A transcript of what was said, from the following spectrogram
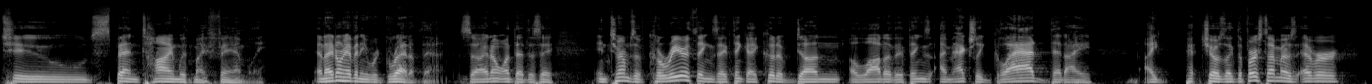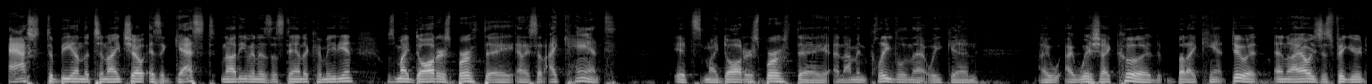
to spend time with my family. And I don't have any regret of that. So I don't want that to say in terms of career things, I think I could have done a lot of other things. I'm actually glad that I I chose like the first time I was ever asked to be on the Tonight Show as a guest, not even as a stand-up comedian, was my daughter's birthday and I said I can't. It's my daughter's birthday and I'm in Cleveland that weekend. I, I wish I could, but I can't do it. And I always just figured,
